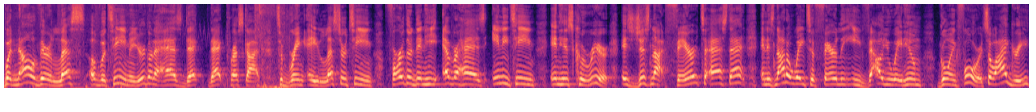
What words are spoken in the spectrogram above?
but now they're less of a team, and you're going to ask Dak, Dak, Prescott to bring a lesser team further than he ever has any team in his career. It's just not fair to ask that, and it's not a way to fairly evaluate him going forward. So I agree,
